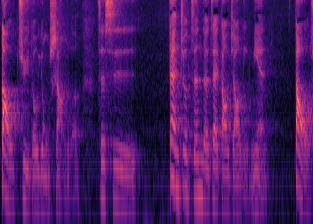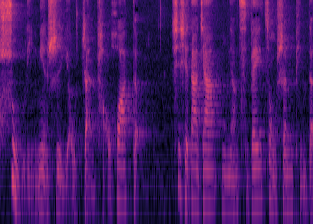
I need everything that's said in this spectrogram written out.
道具都用上了。这是但就真的在道教里面道术里面是有斩桃花的。谢谢大家母娘慈悲众生平等。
